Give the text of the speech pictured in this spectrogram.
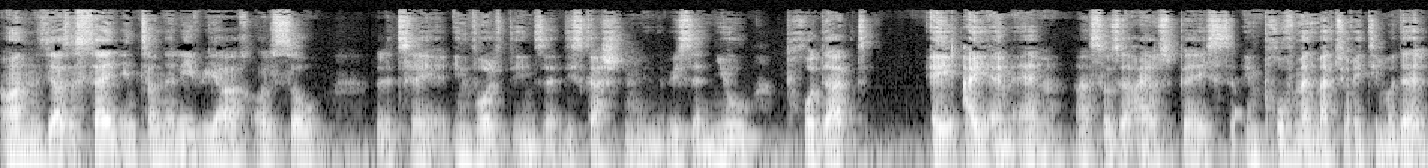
On the other side, internally, we are also, let's say, involved in the discussion with a new product, AIMM, uh, so the Aerospace Improvement Maturity Model.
